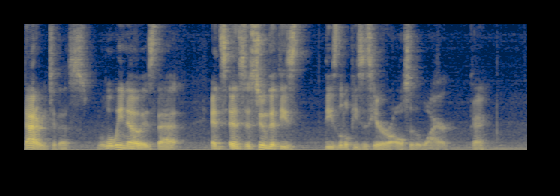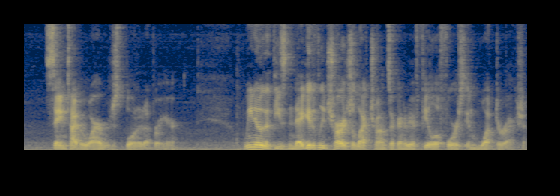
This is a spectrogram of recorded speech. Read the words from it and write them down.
battery to this. Well, what we know is that, and, and assume that these these little pieces here are also the wire. Okay, same type of wire, we're just blowing it up right here. We know that these negatively charged electrons are going to be a feel of force in what direction?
